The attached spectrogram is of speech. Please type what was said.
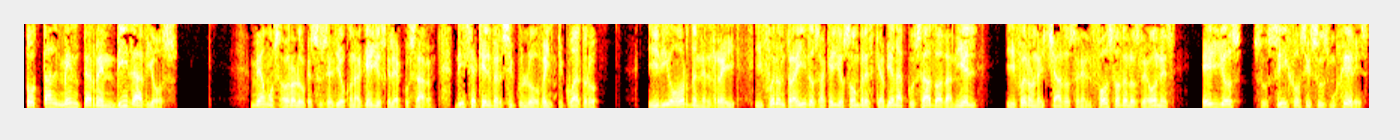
totalmente rendida a Dios. Veamos ahora lo que sucedió con aquellos que le acusaron. Dice aquí el versículo 24, Y dio orden el rey, y fueron traídos aquellos hombres que habían acusado a Daniel, y fueron echados en el foso de los leones, ellos, sus hijos y sus mujeres,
